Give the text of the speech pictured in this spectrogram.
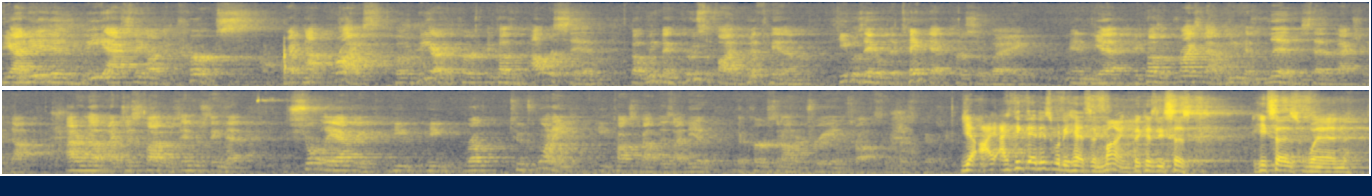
the idea is we actually are the curse, right? Not Christ, but we are the curse because of our sin, but we've been crucified with him. He was able to take that curse away, and yet because of Christ now we can live instead of actually die. I don't know. I just thought it was interesting that shortly after he, he, he wrote 220, he talks about this idea of the curse and on a tree and the cross and crucifixion. Yeah, I, I think that is what he has in mind because he says, he says, when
